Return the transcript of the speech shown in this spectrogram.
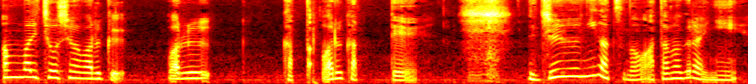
あんまり調子は悪く、悪かった。悪かって、で、12月の頭ぐらいに、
